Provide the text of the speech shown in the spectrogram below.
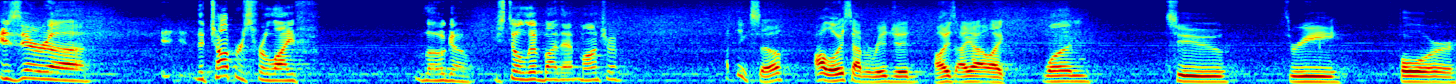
Is there uh, the Choppers for Life logo? You still live by that mantra? I think so. I'll always have a rigid. Always, I got like one, two, three, four,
